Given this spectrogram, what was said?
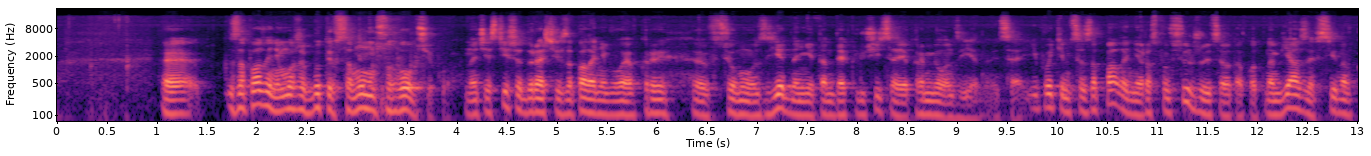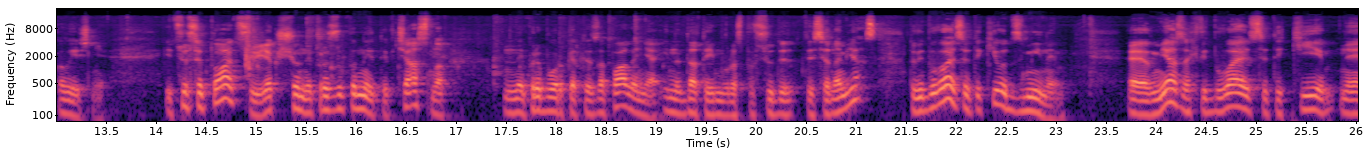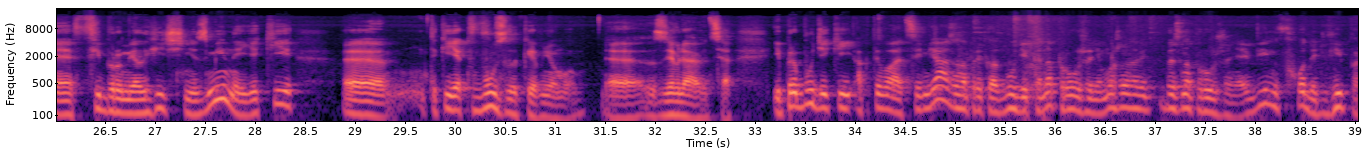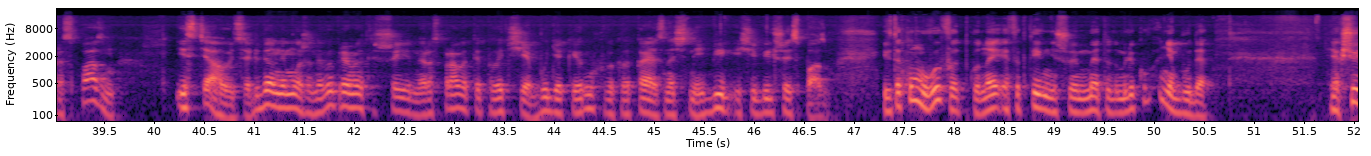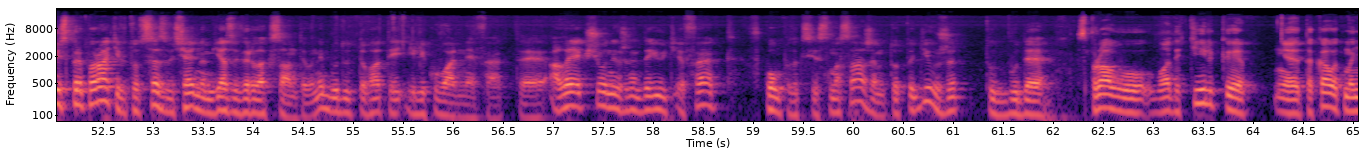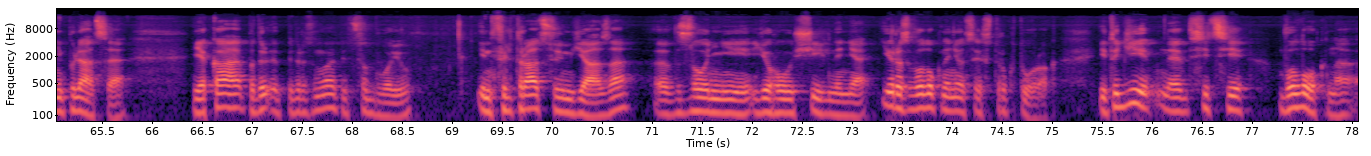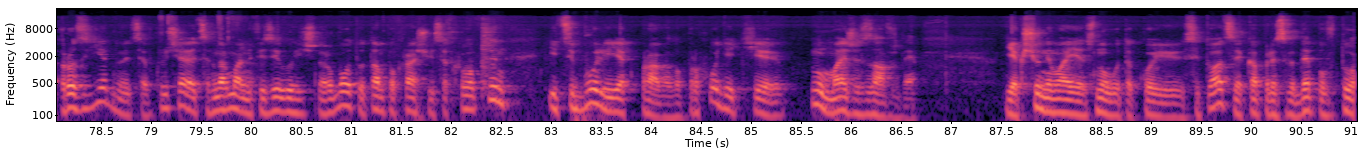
Е, Запалення може бути в самому суглобчику. Найчастіше, до речі, запалення буває в, кри... е, в цьому з'єднанні, там, де ключиця і окреміон з'єднуються. І потім це запалення розповсюджується отак от на м'язи всі навколишні. І цю ситуацію, якщо не призупинити вчасно, не приборкати запалення і не дати йому розповсюдитися на м'яз, то відбуваються такі от зміни. Е, В м'язах відбуваються такі е, фіброміалгічні зміни, які е, такі як вузлики в ньому з'являються. І при будь-якій активації м'яза, наприклад, будь-яке напруження, можна навіть без напруження, він входить в гіперспазм і стягується. Людина не може не випрямити шию, не розправити плече. Будь-який рух викликає значний біль і ще більший спазм. І в такому випадку найефективнішим методом лікування буде Якщо із препаратів, то це, звичайно, м'язові релаксанти. Вони будуть давати і лікувальний ефект. Е, Але якщо вони вже не дають ефект в комплексі з масажем, то тоді вже тут буде справу мати тільки е, така от маніпуляція, яка підрозуміває під собою інфільтрацію м'яза е, в зоні його ущільнення і розволокнення цих структурок. І тоді е, всі ці волокна роз'єднуються, включаються в нормальну фізіологічну роботу, там покращується кровоплин, і ці болі, як правило, проходять е, ну, майже завжди. Якщо немає знову такої ситуації, яка призведе повтор.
